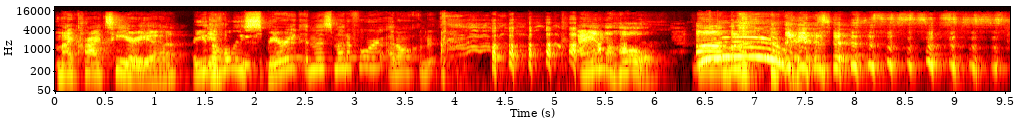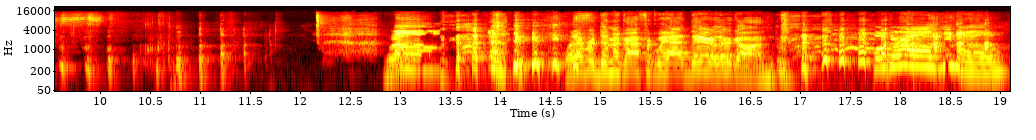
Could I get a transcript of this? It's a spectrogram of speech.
my criteria. are you the Holy Spirit in this metaphor? I don't. Under- I am a whole. Um, well, um, whatever demographic we had there, they're gone. well, girl, you know,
